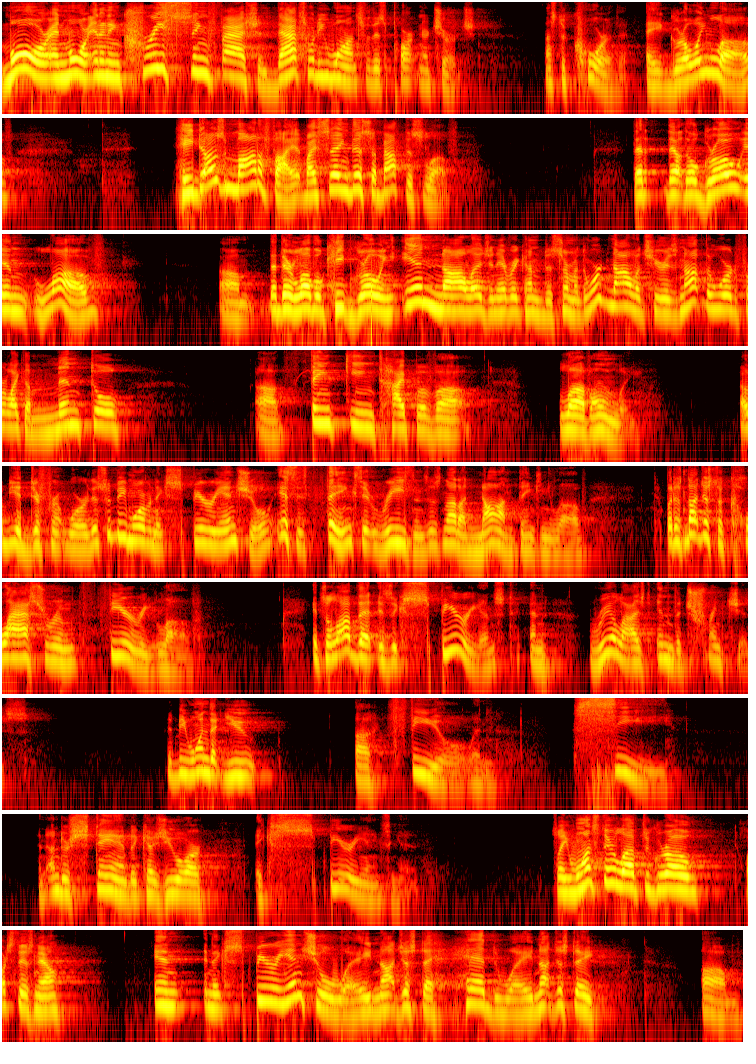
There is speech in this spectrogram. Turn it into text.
more and more in an increasing fashion. That's what he wants for this partner church. That's the core of it a growing love. He does modify it by saying this about this love that they'll grow in love, um, that their love will keep growing in knowledge and every kind of discernment. The word knowledge here is not the word for like a mental uh, thinking type of uh, love only. That would be a different word. This would be more of an experiential. Yes, it thinks, it reasons. It's not a non thinking love. But it's not just a classroom theory love. It's a love that is experienced and realized in the trenches. It'd be one that you uh, feel and see and understand because you are experiencing it. So he wants their love to grow, watch this now, in an experiential way, not just a head way, not just a um,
